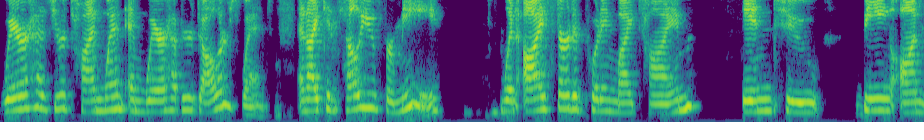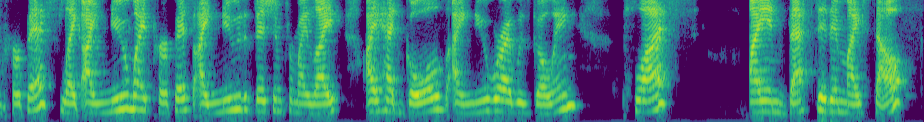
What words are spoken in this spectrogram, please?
where has your time went and where have your dollars went? And I can tell you for me, when I started putting my time into being on purpose, like I knew my purpose, I knew the vision for my life, I had goals, I knew where I was going. Plus, I invested in myself,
